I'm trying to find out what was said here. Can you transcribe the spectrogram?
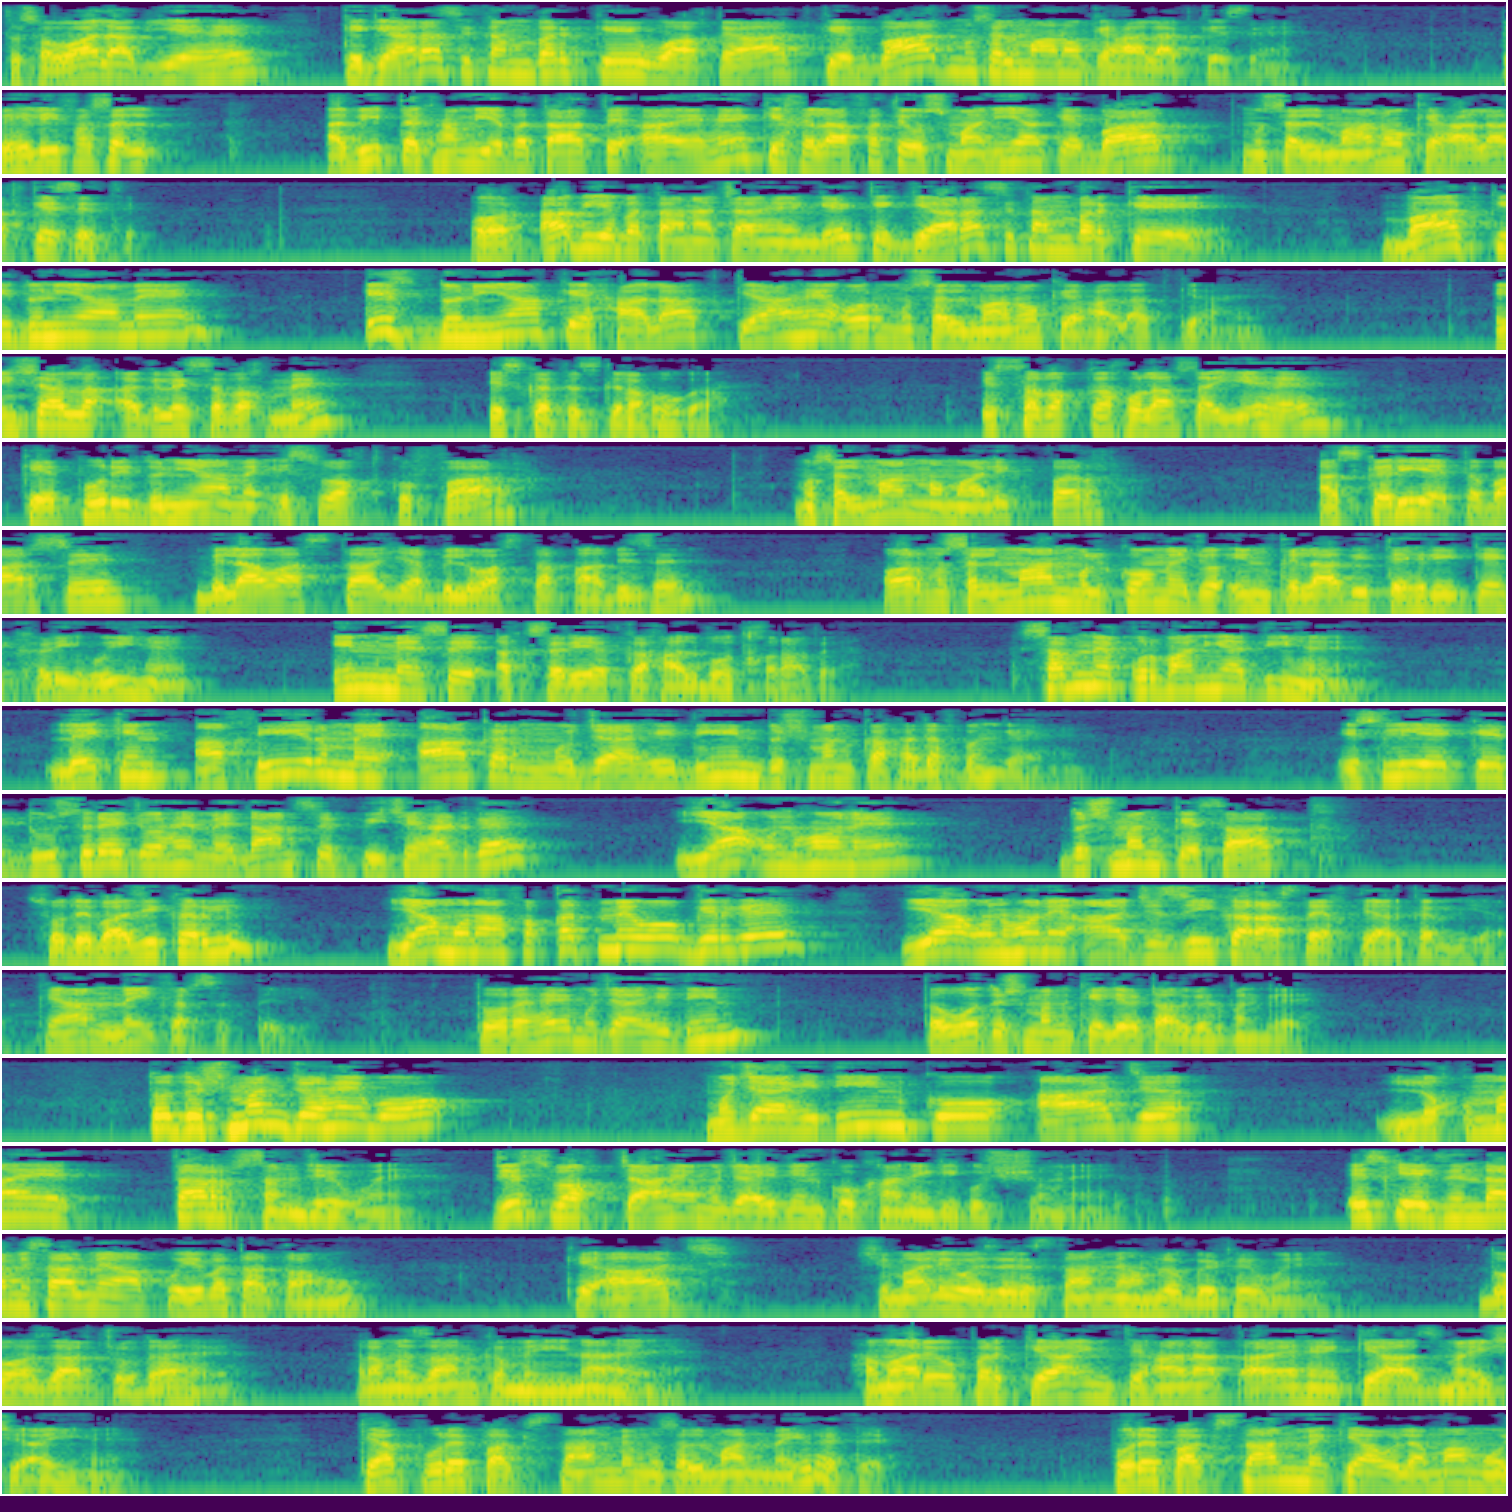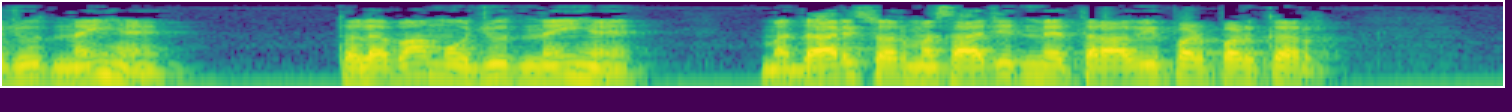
تو سوال اب یہ ہے کہ گیارہ ستمبر کے واقعات کے بعد مسلمانوں کے حالات کیسے ہیں؟ پہلی فصل، ابھی تک ہم یہ بتاتے آئے ہیں کہ خلافت عثمانیہ کے بعد مسلمانوں کے حالات کیسے تھے۔ اور اب یہ بتانا چاہیں گے کہ گیارہ ستمبر کے بعد کی دنیا میں اس دنیا کے حالات کیا ہیں اور مسلمانوں کے حالات کیا ہیں؟ انشاءاللہ اگلے سبق میں اس کا تذکرہ ہوگا۔ اس سبق کا خلاصہ یہ ہے کہ پوری دنیا میں اس وقت کفار مسلمان ممالک پر عسکری اعتبار سے بلا واسطہ یا بالواسطہ قابض ہے اور مسلمان ملکوں میں جو انقلابی تحریکیں کھڑی ہوئی ہیں، ان میں سے اکثریت کا حال بہت خراب ہے۔ سب نے قربانیاں دی ہیں، لیکن آخر میں آ کر مجاہدین دشمن کا ہدف بن گئے ہیں۔ اس لیے کہ دوسرے جو ہے میدان سے پیچھے ہٹ گئے یا انہوں نے دشمن کے ساتھ سودے بازی کر لی، یا منافقت میں وہ گر گئے، یا انہوں نے آجزی کا راستہ اختیار کر لیا کہ ہم نہیں کر سکتے یہ۔ تو رہے مجاہدین، تو وہ دشمن کے لیے ٹارگٹ بن گئے۔ تو دشمن جو ہے وہ مجاہدین کو آج لقمہ تر سمجھے ہوئے ہیں۔ جس وقت چاہے مجاہدین کو کھانے کی کوششوں میں۔ اس کی ایک زندہ مثال میں آپ کو یہ بتاتا ہوں کہ آج شمالی وزیرستان میں ہم لوگ بیٹھے ہوئے ہیں۔ دو ہزار چودہ ہے، رمضان کا مہینہ ہے۔ ہمارے اوپر کیا امتحانات آئے ہیں، کیا آزمائشیں آئی ہیں۔ کیا پورے پاکستان میں مسلمان نہیں رہتے؟ پورے پاکستان میں کیا علماء موجود نہیں ہیں؟ طلباء موجود نہیں ہیں؟ مدارس اور مساجد میں تراوی پڑھ پڑھ کر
